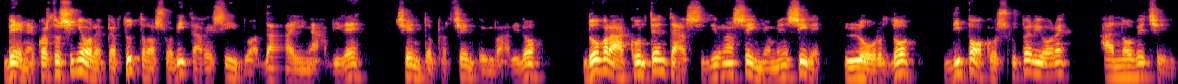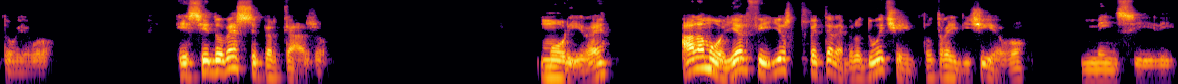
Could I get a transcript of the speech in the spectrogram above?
Bene, questo signore per tutta la sua vita residua da inabile, 100% invalido, dovrà accontentarsi di un assegno mensile lordo di poco superiore a 900 euro. E se dovesse per caso morire, alla moglie e al figlio spetterebbero 213 euro mensili.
